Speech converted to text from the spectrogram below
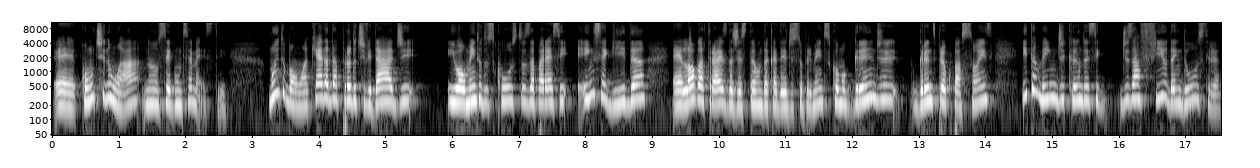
é, continuar no segundo semestre. Muito bom, a queda da produtividade e o aumento dos custos aparece em seguida, é, logo atrás da gestão da cadeia de suprimentos, como grande, grandes preocupações e também indicando esse desafio da indústria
